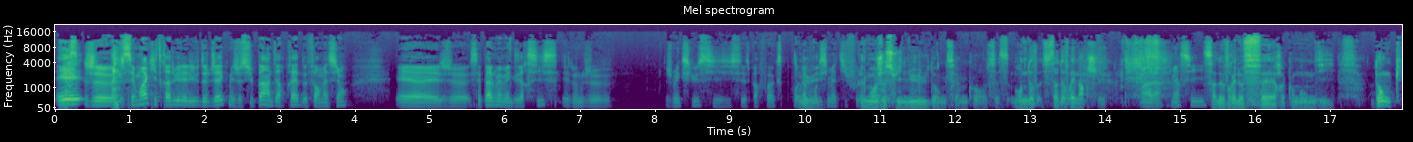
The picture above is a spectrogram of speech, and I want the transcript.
Et c'est moi qui traduis les livres de Jake, mais je suis pas interprète de formation. Et euh, je, c'est pas le même exercice. Et donc, je, je m'excuse si c'est parfois expro- Oui, oui. approximatif. Ou Et moi, je suis nul, donc c'est encore. Ça, on dev- ça devrait marcher. Voilà. Merci. Ça devrait le faire, comme on dit. Donc,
